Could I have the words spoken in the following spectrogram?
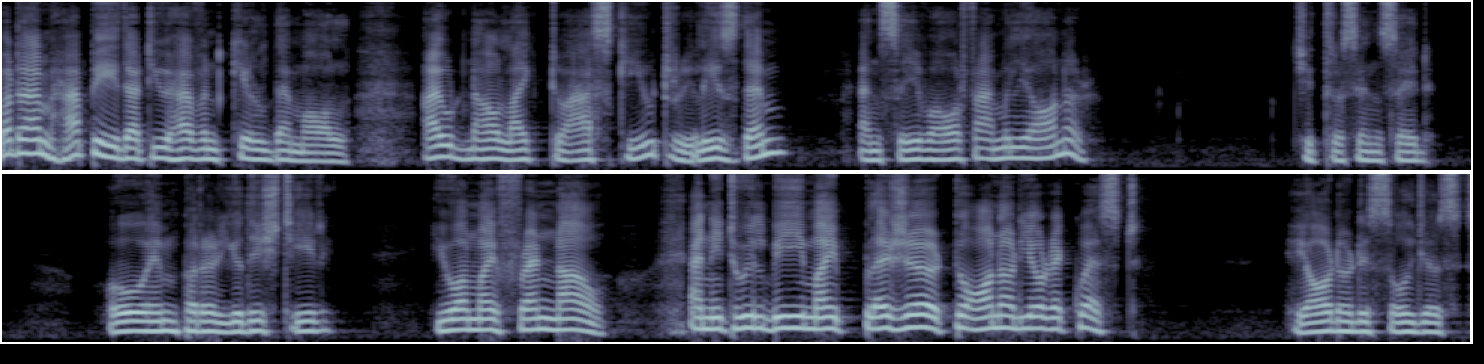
But I am happy that you haven't killed them all. I would now like to ask you to release them and save our family honor. Chitrasen said, O Emperor Yudhishthir, you are my friend now, and it will be my pleasure to honor your request. He ordered his soldiers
